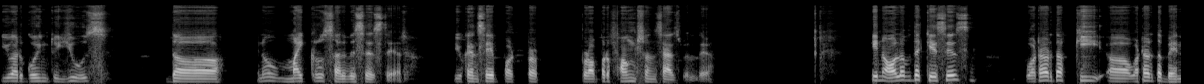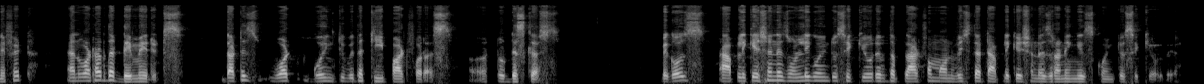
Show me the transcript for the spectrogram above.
you are going to use the you know microservices there. You can say proper functions as well there. In all of the cases what are the key uh, what are the benefit and what are the demerits? That is what going to be the key part for us uh, to discuss. Because application is only going to secure if the platform on which that application is running is going to secure there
